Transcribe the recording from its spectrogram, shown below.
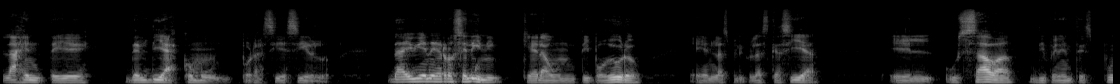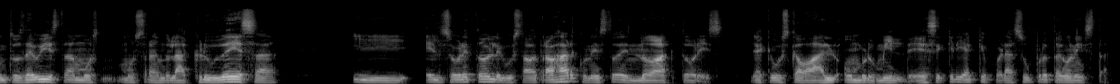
la gente del día común, por así decirlo. De ahí viene Rossellini, que era un tipo duro en las películas que hacía, él usaba diferentes puntos de vista mostrando la crudeza y él sobre todo le gustaba trabajar con esto de no actores, ya que buscaba al hombre humilde, ese quería que fuera su protagonista.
